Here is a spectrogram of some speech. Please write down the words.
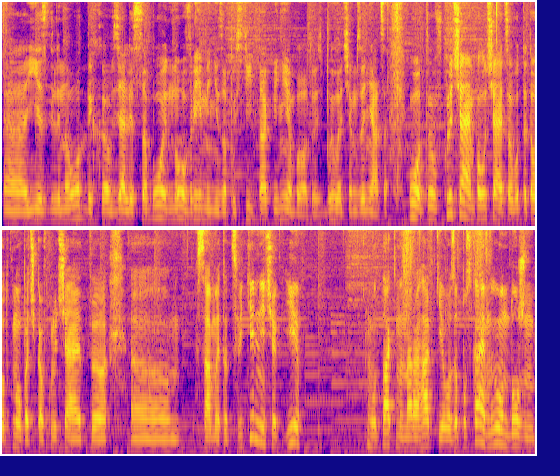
ездили на отдых, взяли с собой, но времени запустить так и не было, то есть было чем заняться. Вот, включаем, получается, вот эта вот кнопочка включает э, сам этот светильничек и вот так мы на рогатке его запускаем, и он должен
